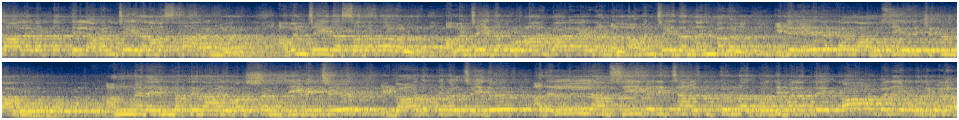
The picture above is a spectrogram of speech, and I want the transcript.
കാലഘട്ടത്തിൽ അവൻ ചെയ്ത നമസ്കാരങ്ങൾ അവൻ ചെയ്ത സദത്തകൾ അവൻ ചെയ്ത ഖുർആൻ പാരായണങ്ങൾ അവൻ ചെയ്ത നന്മകൾ ഇതിലേതൊക്കെ അള്ളാഹു സ്വീകരിച്ചിട്ടുണ്ടാകും? അങ്ങനെ എൺപത്തിനാല് വർഷം ജീവിച്ച് വിവാദത്തുകൾ ചെയ്ത് അതെല്ലാം സ്വീകരിച്ചാൽ കിട്ടുന്ന പ്രതിഫലത്തെക്കാൾ വലിയ പ്രതിഫലം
